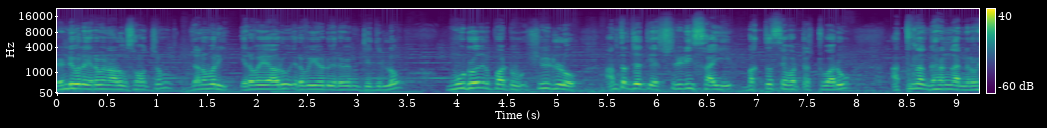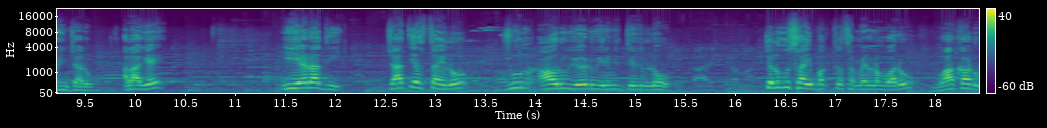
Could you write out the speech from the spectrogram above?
రెండు వేల ఇరవై నాలుగు సంవత్సరం జనవరి ఇరవై ఆరు ఇరవై ఏడు ఇరవై ఎనిమిది తేదీల్లో మూడు రోజుల పాటు షిరిడిలో అంతర్జాతీయ షిరిడి సాయి భక్త సేవ ట్రస్ట్ వారు అత్యంత ఘనంగా నిర్వహించారు. అలాగే ఈ ఏడాది జాతీయ స్థాయిలో జూన్ ఆరు ఏడు ఎనిమిది తేదీల్లో తెలుగు సాయి భక్త సమ్మేళనం వారు వాకాడు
